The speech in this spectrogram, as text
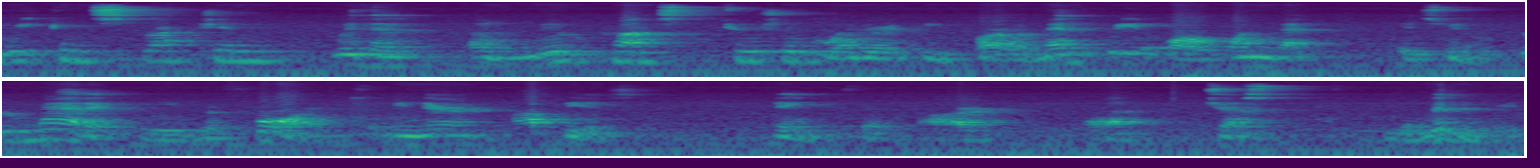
reconstruction with a, a, new constitution, whether it be parliamentary or one that is you know, dramatically reformed. I mean, there are obvious things that are uh, just eliminated.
